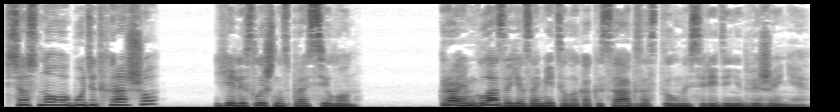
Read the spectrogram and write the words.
Все снова будет хорошо? еле слышно спросил он. Краем глаза я заметила, как Исаак застыл на середине движения.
